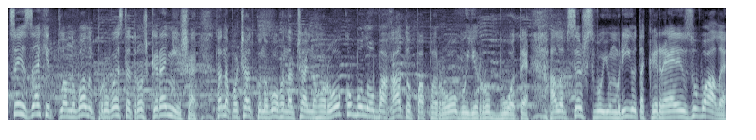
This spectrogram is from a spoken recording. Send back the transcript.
цей захід планували провести трошки раніше. Та на початку нового навчального року було багато паперової роботи, але все ж свою мрію таки реалізували,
